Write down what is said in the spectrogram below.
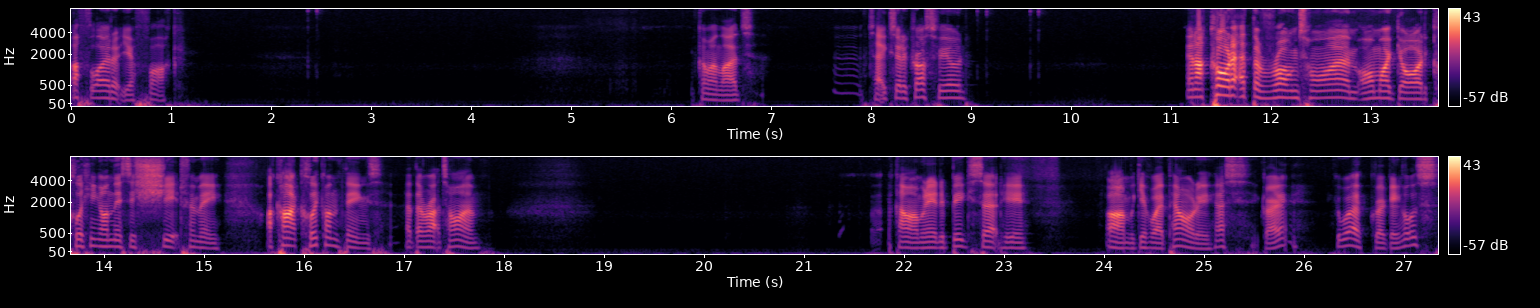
Offload it, you fuck. Come on, lads. Takes it across field. And I caught it at the wrong time. Oh my god, clicking on this is shit for me. I can't click on things at the right time. Come on, we need a big set here. Um, we give away a penalty. That's great. Good work, Greg Inglis.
